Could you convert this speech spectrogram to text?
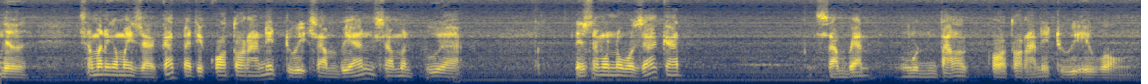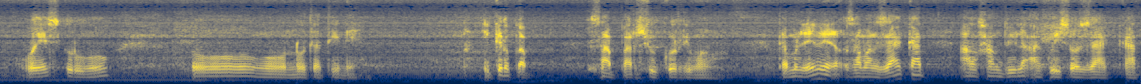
Lho, sama ngemai zakat berarti kotorane duit sampean sama buah. Nek sama no zakat sampean nguntal kotorane duit wong. Wes krungu oh ngono dadine. Iki bab. Sabar syukur di mau kemudian sama zakat alhamdulillah aku iso zakat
